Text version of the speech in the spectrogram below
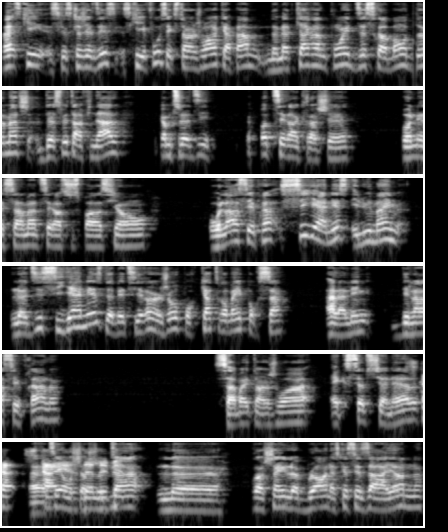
Ben, ce, qui ce, que je dis, ce qui est fou, c'est que c'est un joueur capable de mettre 40 points, 10 rebonds, deux matchs de suite en finale. Comme tu l'as dit, il n'y a pas de tir en crochet, pas nécessairement de tir en suspension. Au lancer franc, si Yanis est lui-même l'a dit, si Yanis devait tirer un jour pour 80 à la ligne des lancers francs, là, ça va être un joueur exceptionnel. Euh, on cherche tout le temps le prochain LeBron. Est-ce que c'est Zion?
